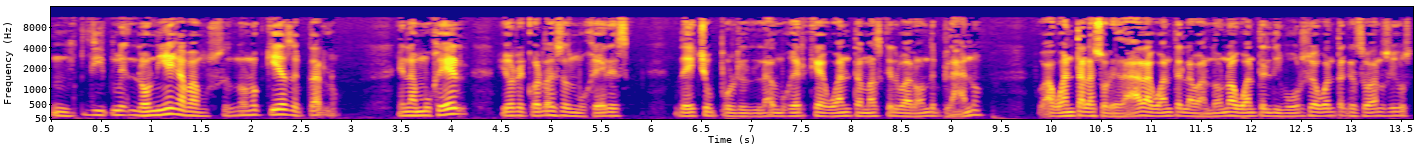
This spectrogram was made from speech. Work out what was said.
lo niega, vamos, no, no quiere aceptarlo. En la mujer, yo recuerdo a esas mujeres De hecho, por la mujer que aguanta más que el varón de plano, aguanta la soledad, aguanta el abandono, aguanta el divorcio, aguanta que se van los hijos,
